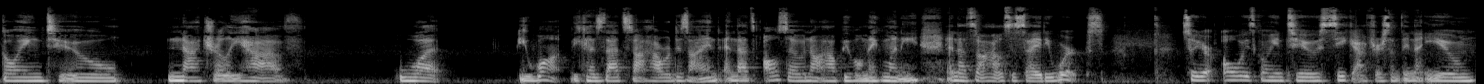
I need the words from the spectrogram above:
going to naturally have what you want because that's not how we're designed. And that's also not how people make money. And that's not how society works. So you're always going to seek after something that you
